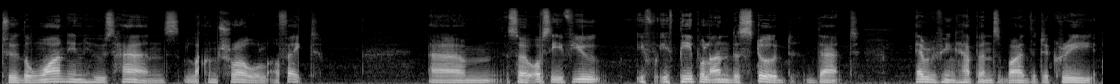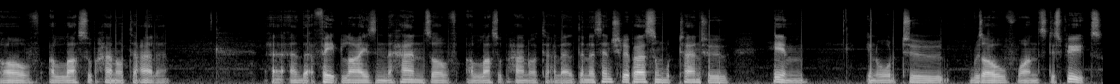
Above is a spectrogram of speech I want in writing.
to the one in whose hands lie control of fate um, so obviously, if you if if people understood that everything happens by the decree of Allah Subhanahu wa Taala, uh, and that fate lies in the hands of Allah Subhanahu wa Taala, then essentially a person would turn to Him in order to resolve one's disputes.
